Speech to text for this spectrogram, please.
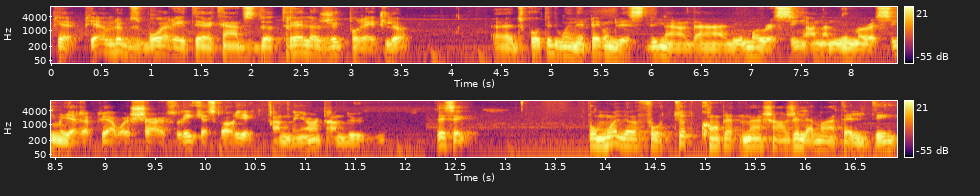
Pierre- Pierre-Luc Dubois aurait été un candidat très logique pour être là. Euh, du côté de Winnipeg, on a décidé dans, les Morrissey, on a amené Morrissey, mais il aurait pu avoir Sharsley qui a scoré avec 31, 32 buts. Pour moi, il faut tout complètement changer la mentalité.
